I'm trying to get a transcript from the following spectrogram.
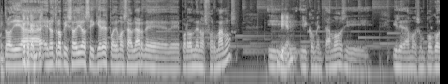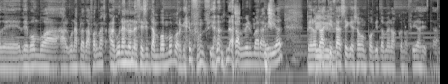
otro día, en otro episodio, si quieres, podemos hablar de, por dónde nos formamos y, y comentamos y, y le damos un poco de, bombo a, algunas plataformas. Algunas no necesitan bombo porque funcionan de las mil maravillas, pero otras quizás sí que son un poquito menos conocidas y están,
